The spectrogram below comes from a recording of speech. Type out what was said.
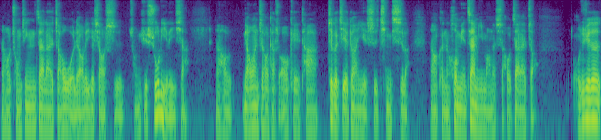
然后重新再来找我聊了一个小时，重新去梳理了一下。然后聊完之后，他说：“OK，他这个阶段也是清晰了。然后可能后面再迷茫的时候再来找。”我就觉得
